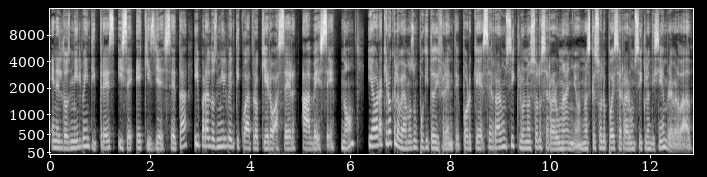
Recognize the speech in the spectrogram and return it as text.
en el 2023 hice X, Y, Z y para el 2024 quiero hacer ABC, ¿no? Y ahora quiero que lo veamos un poquito diferente, porque cerrar un ciclo no es solo cerrar un año, no es que solo puedes cerrar un ciclo en diciembre, ¿verdad?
